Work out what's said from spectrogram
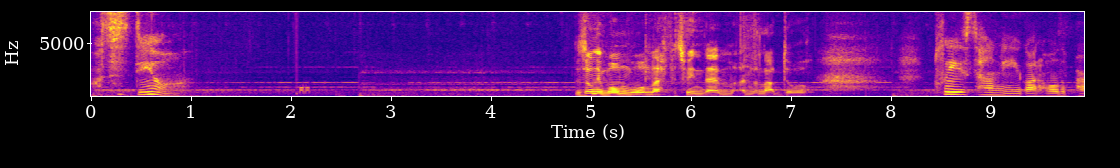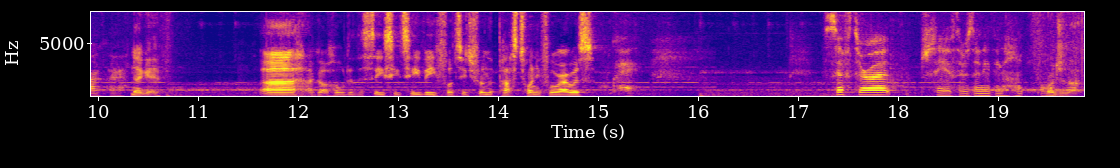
What's his deal? There's only one wall left between them and the lab door. Please tell me you got hold of Parker. Negative. Uh, I got hold of the CCTV footage from the past 24 hours. Okay. Sift through it, see if there's anything helpful. Roger that.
